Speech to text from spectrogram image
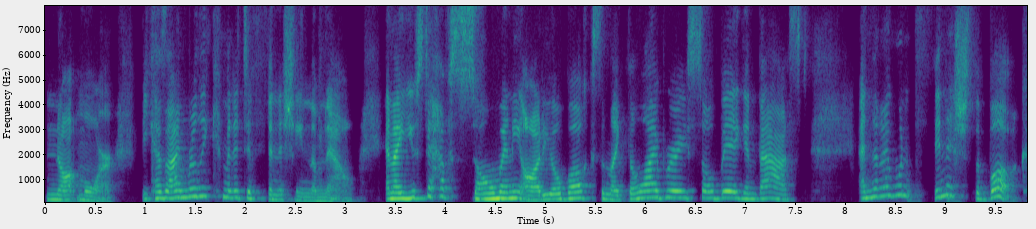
not more, because I'm really committed to finishing them now. And I used to have so many audiobooks, and like the library is so big and vast. And then I wouldn't finish the book.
